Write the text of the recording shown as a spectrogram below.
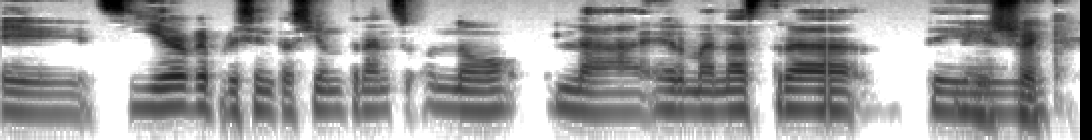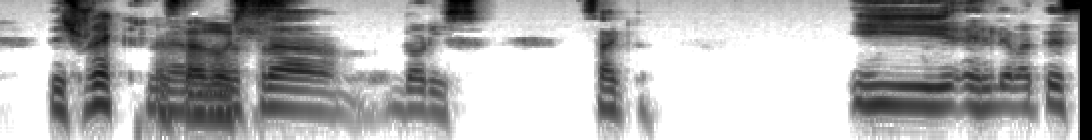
eh, si era representación trans o no la hermanastra de, De Shrek. de Shrek, la Está Doris. hermanastra Doris. Exacto. Y el debate es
